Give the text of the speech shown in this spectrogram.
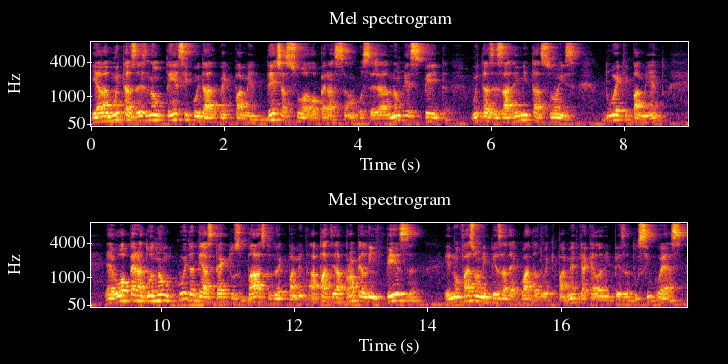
E ela muitas vezes não tem esse cuidado com o equipamento desde a sua operação, ou seja, ela não respeita muitas vezes as limitações do equipamento. É, o operador não cuida de aspectos básicos do equipamento a partir da própria limpeza, ele não faz uma limpeza adequada do equipamento, que é aquela limpeza do 5S.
